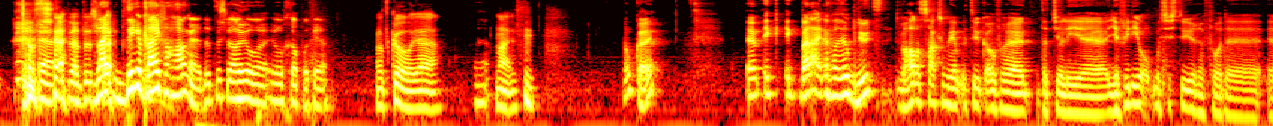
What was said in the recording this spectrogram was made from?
Dat is, Ja. dat is Blij- dingen blijven hangen. Dat is wel heel, eh, heel grappig, ja. wat cool, ja. Ja. Nice. Oké. Ehm, ik, ik ben eigenlijk nog wel heel benieuwd. We hadden het straks op een gegeven moment natuurlijk over eh, dat jullie eh, je video op moesten sturen voor de, eh,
